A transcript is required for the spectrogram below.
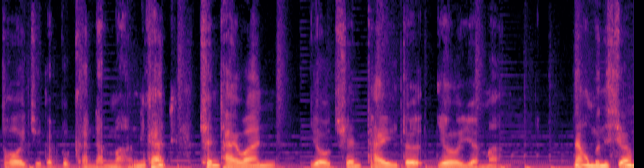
都会觉得不可能嘛？你看，全台湾有全台语的幼儿园吗？那我们希望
